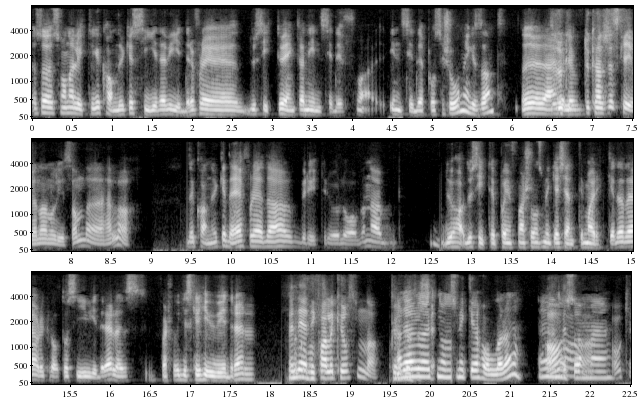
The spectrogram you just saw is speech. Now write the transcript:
altså, Som analytiker kan du ikke si det videre, for du sitter jo egentlig i en innside, innsideposisjon. ikke sant? Du, veldig... du, kan ikke skrive en analyse om det heller? Du kan jo ikke det, for da bryter du jo loven. Du, har, du, sitter på informasjon som ikke er kjent i markedet. Det har du ikke lov til å si videre, eller i hvert fall ikke skrive videre. Men Hvorfor faller kursen, da? Nei, det er jo noen som ikke holder det. Det er Ah, som, OK.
